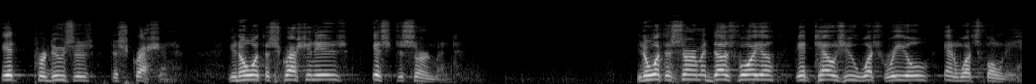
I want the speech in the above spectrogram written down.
It produces discretion. You know what discretion is? It's discernment. You know what discernment does for you? It tells you what's real and what's phony.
